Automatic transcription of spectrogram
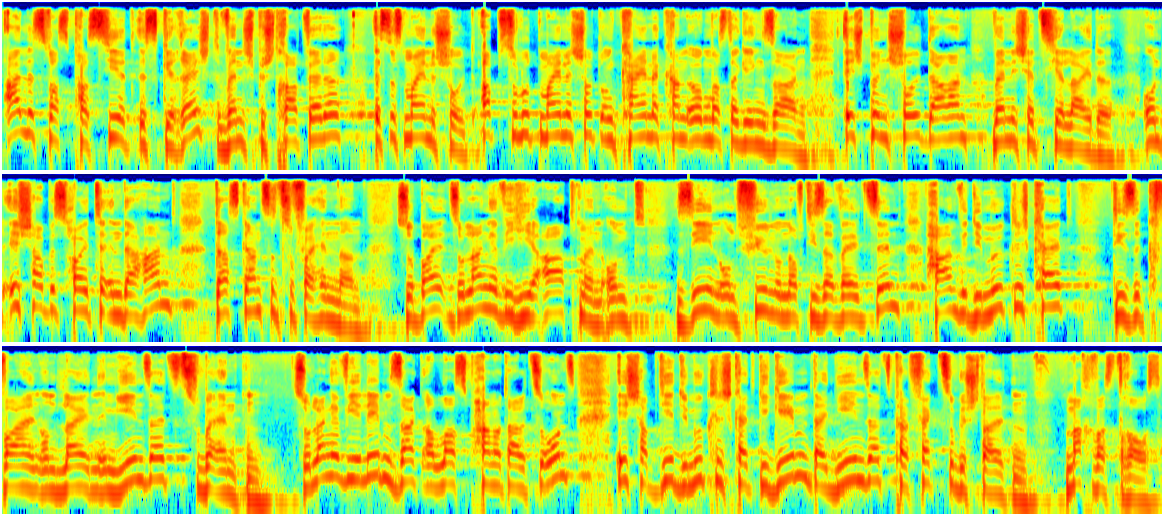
Alles, was passiert, ist gerecht. Wenn ich bestraft werde, ist es meine Schuld. Absolut meine Schuld und keiner kann irgendwas dagegen sagen. Ich bin schuld daran, wenn ich jetzt hier leide. Und ich habe es heute in der Hand, das Ganze zu verhindern. Sobald, solange wir hier atmen und sehen und fühlen und auf dieser Welt sind, haben wir die Möglichkeit, diese Qualen und Leiden im Jenseits zu beenden. Solange wir leben, sagt Allah subhanahu wa ta'ala zu uns, ich habe dir die Möglichkeit gegeben, dein Jenseits perfekt perfekt zu gestalten. Mach was draus.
